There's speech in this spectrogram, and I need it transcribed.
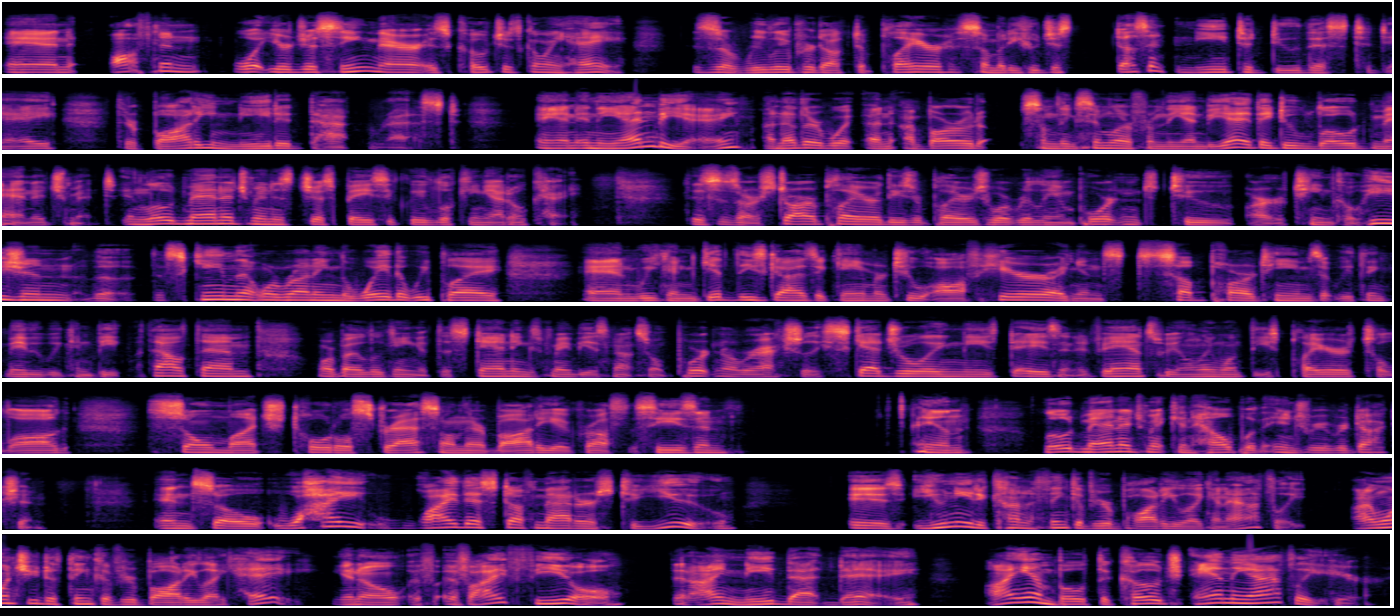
And often what you're just seeing there is coaches going, hey, this is a really productive player, somebody who just doesn't need to do this today. Their body needed that rest. And in the NBA, another I borrowed something similar from the NBA. They do load management, and load management is just basically looking at okay, this is our star player. These are players who are really important to our team cohesion, the the scheme that we're running, the way that we play, and we can give these guys a game or two off here against subpar teams that we think maybe we can beat without them, or by looking at the standings, maybe it's not so important, or we're actually scheduling these days in advance. We only want these players to log so much total stress on their body across the season and load management can help with injury reduction. And so why why this stuff matters to you is you need to kind of think of your body like an athlete. I want you to think of your body like, hey, you know, if, if I feel that I need that day, I am both the coach and the athlete here.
